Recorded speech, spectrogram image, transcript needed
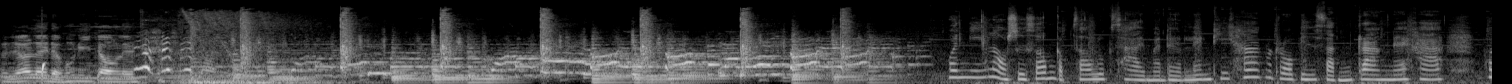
สุดยอดเลยเดี๋ยวพรุ่งนี้จองเลย วันนี้เราซื้อส้มกับเจ้าลูกชายมาเดินเล่นที่ห้างโรบินสันตรังนะคะ พอ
